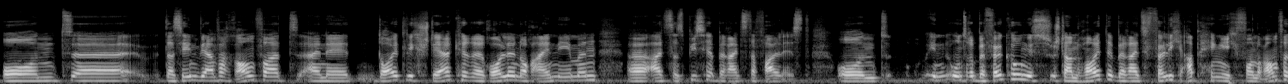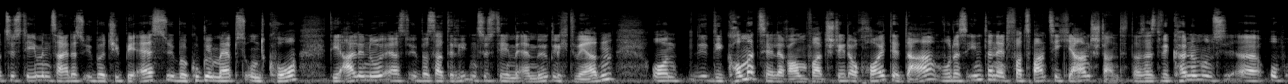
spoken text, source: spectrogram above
Und äh, da sehen wir einfach Raumfahrt eine deutlich stärkere Rolle noch einnehmen, äh, als das bisher bereits der Fall ist. Und in unserer Bevölkerung ist Stand heute bereits völlig abhängig von Raumfahrtsystemen, sei das über GPS, über Google Maps und Co., die alle nur erst über Satellitensysteme ermöglicht werden. Und die kommerzielle Raumfahrt steht auch heute da, wo das Internet vor 20 Jahren stand. Das heißt, wir können uns äh, ob,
